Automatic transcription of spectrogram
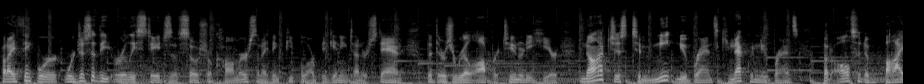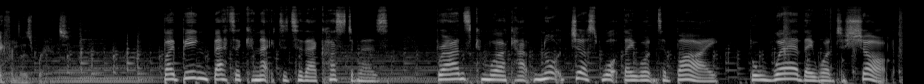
But I think we're, we're just at the early stages of social commerce, and I think people are beginning to understand that there's a real opportunity here, not just to meet new brands, connect with new brands, but also to buy from those brands. By being better connected to their customers, brands can work out not just what they want to buy, but where they want to shop.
